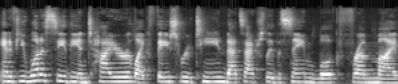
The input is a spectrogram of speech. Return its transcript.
And if you want to see the entire like face routine, that's actually the same look from my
